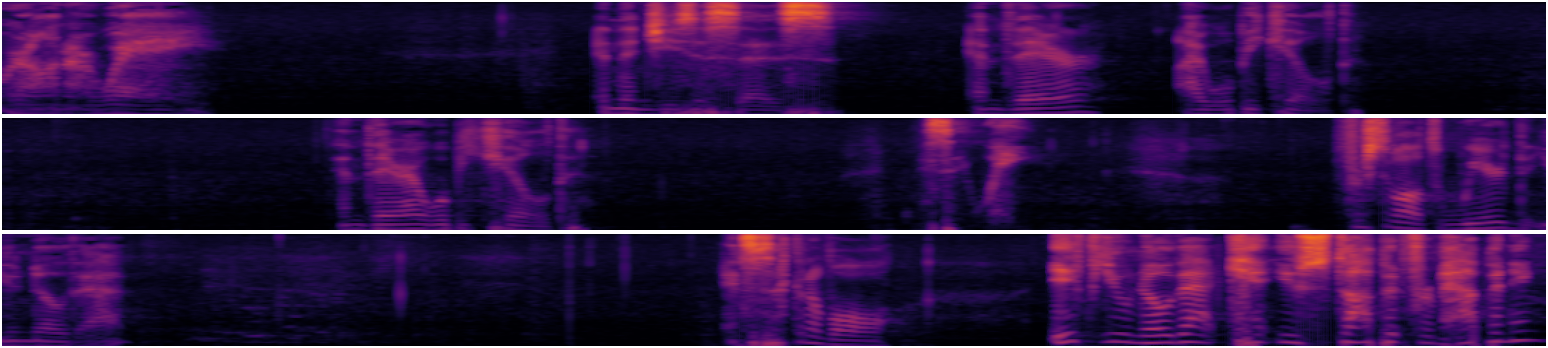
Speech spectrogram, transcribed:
We're on our way. And then Jesus says, And there I will be killed. And there I will be killed. They say, Wait. First of all, it's weird that you know that. And second of all, if you know that, can't you stop it from happening?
